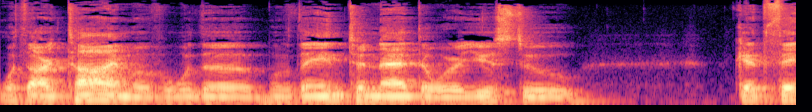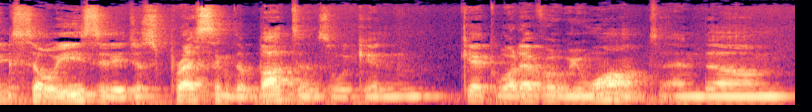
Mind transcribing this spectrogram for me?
with our time of with the with the internet that we're used to get things so easily. Just pressing the buttons we can get whatever we want. And um,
